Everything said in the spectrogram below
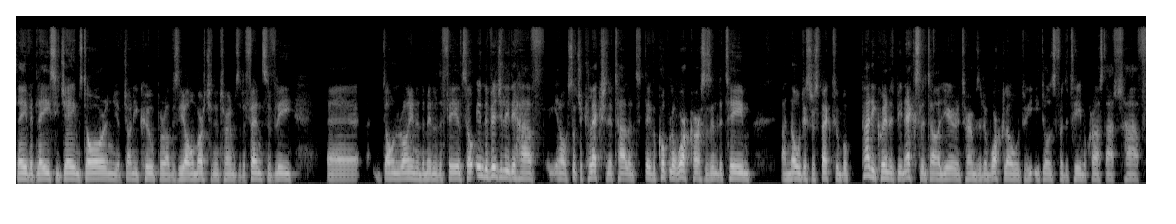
David Lacey, James Doran, you have Johnny Cooper, obviously Eoin Murchan in terms of defensively, uh, Don Ryan in the middle of the field. So individually, they have you know such a collection of talent. They have a couple of workhorses in the team, and no disrespect to him, but Paddy Quinn has been excellent all year in terms of the workload he does for the team across that half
